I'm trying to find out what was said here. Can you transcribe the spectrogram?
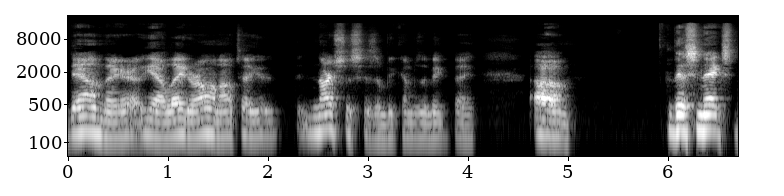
down there, yeah, later on, I'll tell you, narcissism becomes the big thing. Um, this next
